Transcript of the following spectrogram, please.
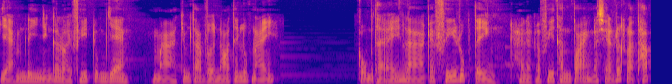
giảm đi những cái loại phí trung gian mà chúng ta vừa nói tới lúc nãy. Cụ thể là cái phí rút tiền hay là cái phí thanh toán nó sẽ rất là thấp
